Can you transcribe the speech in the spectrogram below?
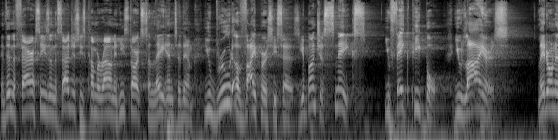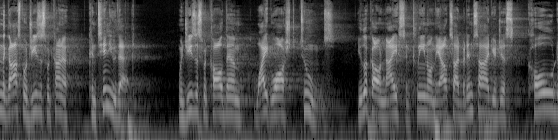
And then the Pharisees and the Sadducees come around and he starts to lay into them. You brood of vipers, he says. You bunch of snakes. You fake people. You liars. Later on in the gospel, Jesus would kind of continue that when Jesus would call them whitewashed tombs. You look all nice and clean on the outside, but inside you're just cold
